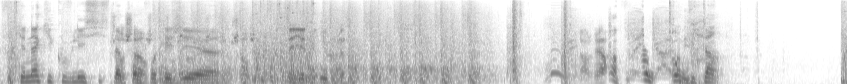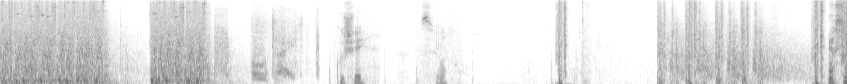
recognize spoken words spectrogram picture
faut qu'il y en a qui couvrent les 6 Je là pour protéger. euh. Putain, du groupe là. Chargeur. Oh putain. Couché. C'est bon. Merci.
